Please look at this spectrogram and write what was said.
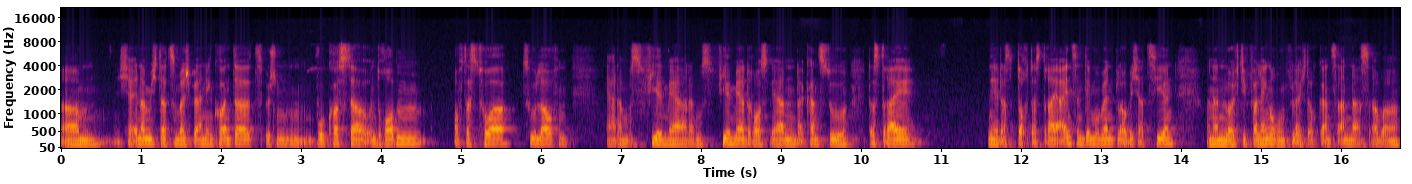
Ähm, ich erinnere mich da zum Beispiel an den Konter zwischen, wo Costa und Robben auf das Tor zulaufen. Ja, da muss viel mehr, da muss viel mehr draus werden. Da kannst du das 3, nee, das, doch das 3-1 in dem Moment, glaube ich, erzielen. Und dann läuft die Verlängerung vielleicht auch ganz anders. Aber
